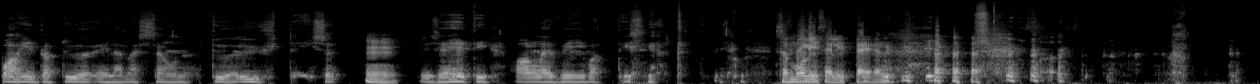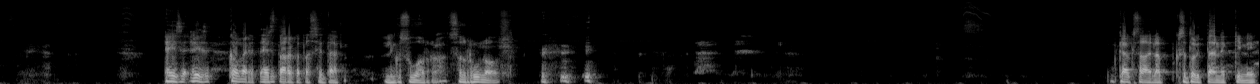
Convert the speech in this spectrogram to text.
pahinta työelämässä on työyhteisö. Mm. Niin se heti alleviivattiin sieltä. Se on moniselitteinen. ei, se, ei se, kaverit, ei se tarkoita sitä niin kuin suoraan, se on runoutta. Käykö sä aina, kun sä tulit tännekin, niin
